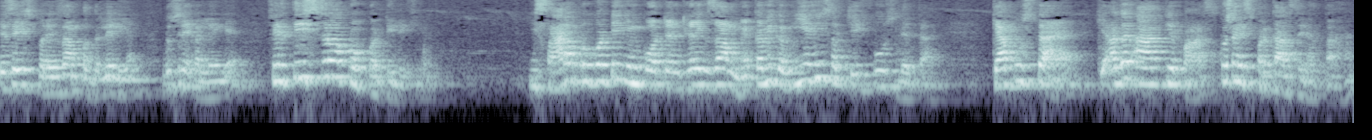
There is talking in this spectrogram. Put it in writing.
जैसे इस पर एग्ज़ाम्पल तो ले लिया, दूसरे कर लेंगे। फिर तीसरा प्रॉपर्टी देखिए। ये सारा प्रॉपर्टी इंपॉर्टेंट है एग्ज़ाम में कभी कभी यही सब चीज़ पूछ देता है। क्या पूछता है कि अगर आपके पास क्वेश्चन इस प्रकार से रहता है,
